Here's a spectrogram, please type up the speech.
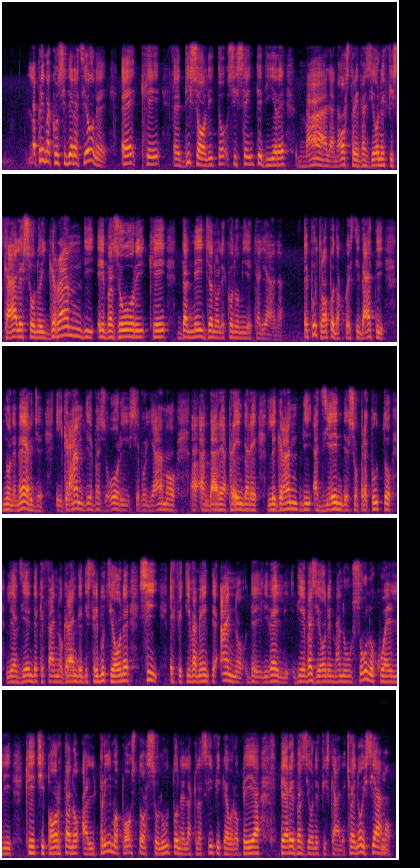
la prima considerazione è che eh, di solito si sente dire ma la nostra evasione fiscale sono i grandi evasori che danneggiano l'economia italiana e purtroppo da questi dati non emerge. I grandi evasori, se vogliamo andare a prendere le grandi aziende, soprattutto le aziende che fanno grande distribuzione, sì, effettivamente hanno dei livelli di evasione, ma non sono quelli che ci portano al primo posto assoluto nella classifica europea per evasione fiscale. Cioè noi siamo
